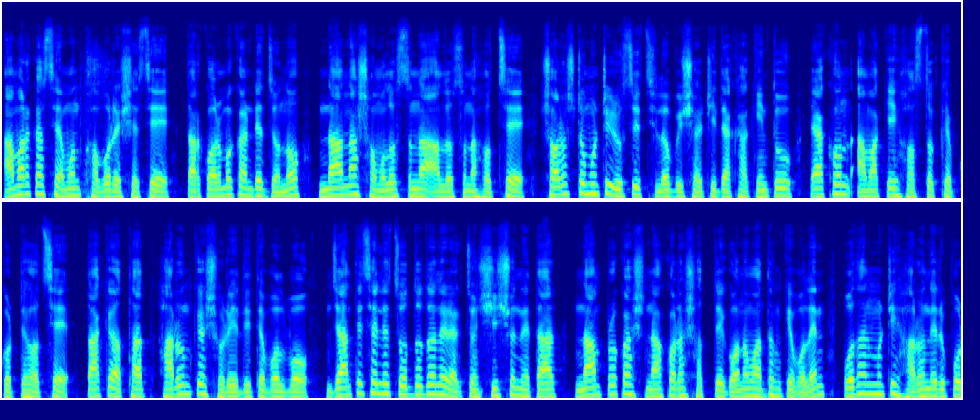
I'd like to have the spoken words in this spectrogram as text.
আমার কাছে এমন খবর এসেছে। তার কর্মকাণ্ডের জন্য নানা সমালোচনা আলোচনা হচ্ছে। স্বরাষ্ট্রমন্ত্রীর উচিত ছিল বিষয়টি দেখা, কিন্তু এখন আমাকেই হস্তক্ষেপ করতে হচ্ছে। তাকে অর্থাৎ হারুনকে সরিয়ে দিতে বলব। জানতে চাইলে চোদ্দ দলের একজন শীর্ষ নেতার নাম প্রকাশ না করা সত্ত্বে গণমাধ্যমকে বলেন, প্রধানমন্ত্রী হারুনের উপর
